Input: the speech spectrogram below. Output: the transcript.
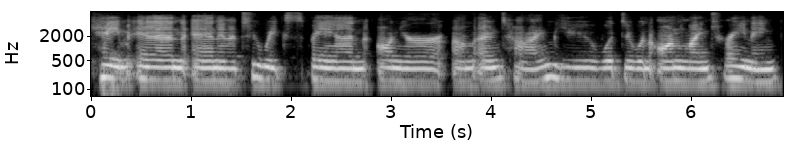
came in, and in a two week span on your um, own time, you would do an online training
